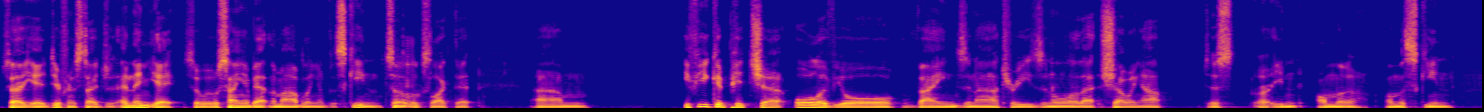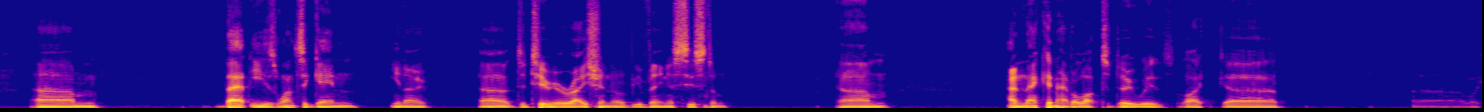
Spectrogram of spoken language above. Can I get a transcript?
so yeah, different stages, and then yeah. So we were saying about the marbling of the skin. So it Mm. looks like that. Um, if you could picture all of your veins and arteries and all of that showing up just uh, in on the on the skin, um, that is once again, you know, uh, deterioration of your venous system. Um, and that can have a lot to do with like uh, uh, like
